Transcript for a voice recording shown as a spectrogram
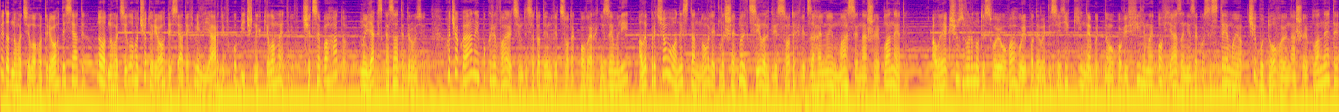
від 1,3 до 1,4 мільярдів кубічних кілометрів. Чи це багато? Ну як сказати, друзі? Хоч океани покривають 71% поверхні Землі, але при цьому вони становлять лише 0,2 від загальної маси нашої планети. Але якщо звернути свою увагу і подивитися які-небудь наукові фільми, пов'язані з екосистемою чи будовою нашої планети,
